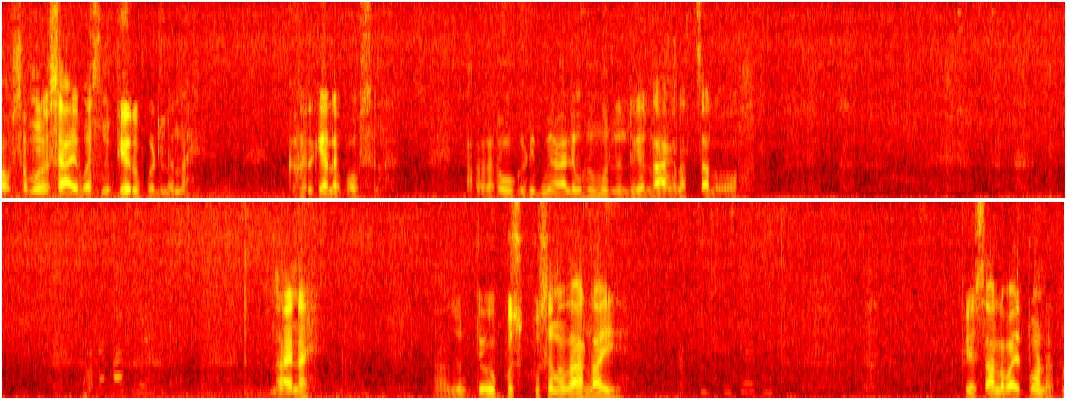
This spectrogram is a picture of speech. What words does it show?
पावसामुळे शाळेपासून फेरू पडलं नाही. घर गेला पावसानं. आता जरा उघडीत मिळाली म्हणून म्हणलं हे लागलाच चालू नाही नाही. अजून ते फुसफुसना झाला आहे. फेस आला पाहिजे तोंडात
